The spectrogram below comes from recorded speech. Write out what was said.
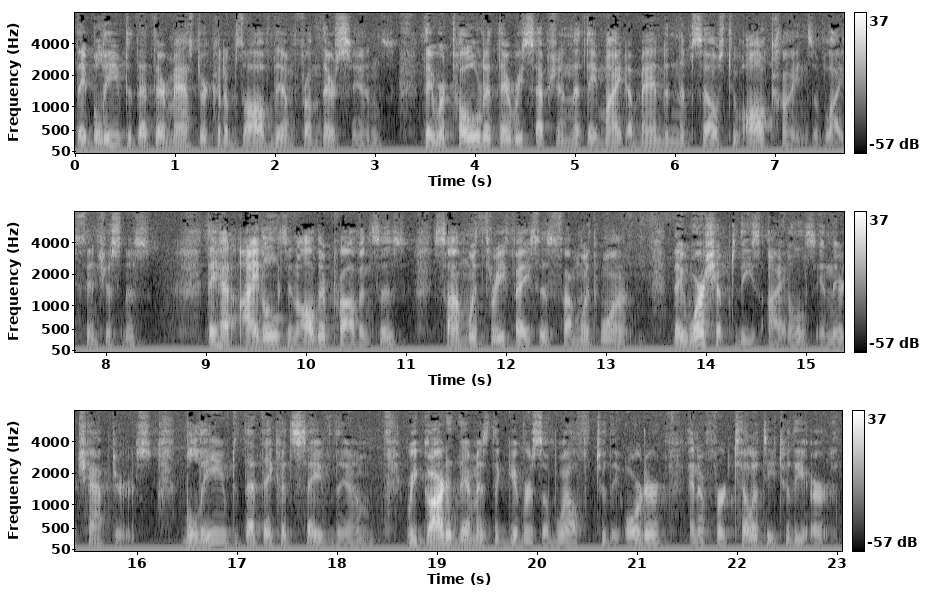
They believed that their Master could absolve them from their sins. They were told at their reception that they might abandon themselves to all kinds of licentiousness. They had idols in all their provinces, some with three faces, some with one. They worshipped these idols in their chapters, believed that they could save them, regarded them as the givers of wealth to the order and of fertility to the earth.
